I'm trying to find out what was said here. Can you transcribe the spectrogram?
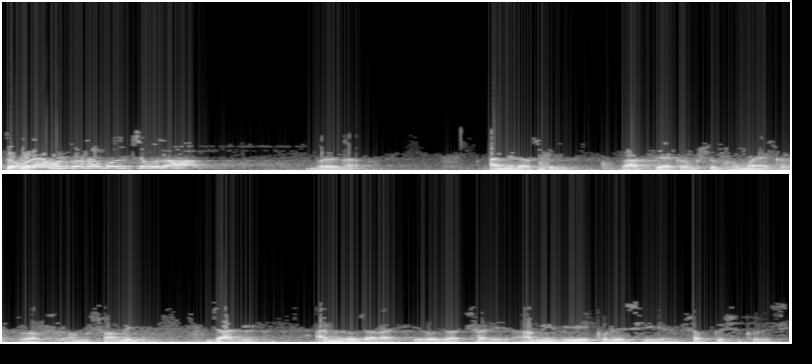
তোমরা এমন কথা বলছো? বলে হা বলে, না। আমি রাসুল, রাত্রে এক অংশ, ঘুমায় এক অংশ, আমি জাগি। আমি রোজা রাখি, রোজা ছাড়ি। আমি বিয়ে করেছি, আমি সবকিছু করেছি।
